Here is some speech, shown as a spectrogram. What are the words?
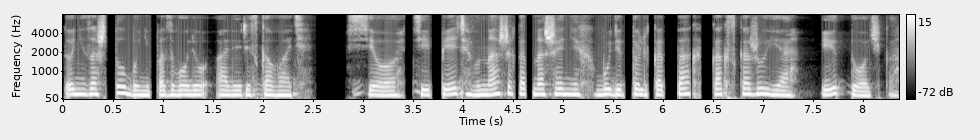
то ни за что бы не позволил Али рисковать. Все, теперь в наших отношениях будет только так, как скажу я, и точка.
